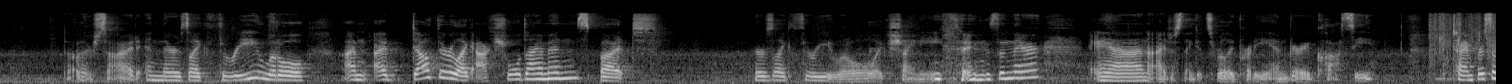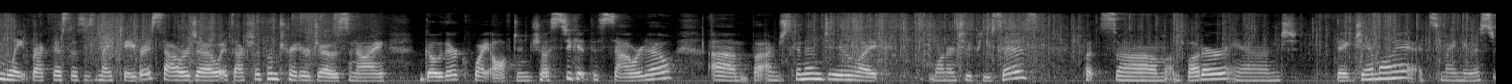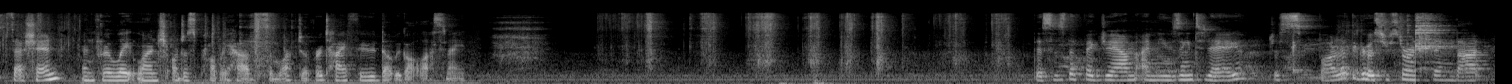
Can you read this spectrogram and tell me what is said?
the other side and there's like three little, I'm, I doubt they're like actual diamonds, but there's like three little like shiny things in there and I just think it's really pretty and very classy. Time for some late breakfast. This is my favorite sourdough. It's actually from Trader Joe's and I go there quite often just to get the sourdough. Um, but I'm just gonna do like one or two pieces. Put some butter and fig jam on it. It's my newest obsession. And for late lunch, I'll just probably have some leftover Thai food that we got last night. This is the fig jam I'm using today. Just bought it at the grocery store, nothing that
